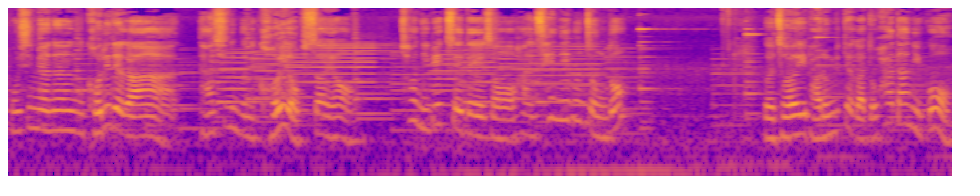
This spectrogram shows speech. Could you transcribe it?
보시면은 거리대가 다시는 분이 거의 없어요. 1200세대에서 한 3, 4분 정도? 그 저희 바로 밑에가 또 화단이고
